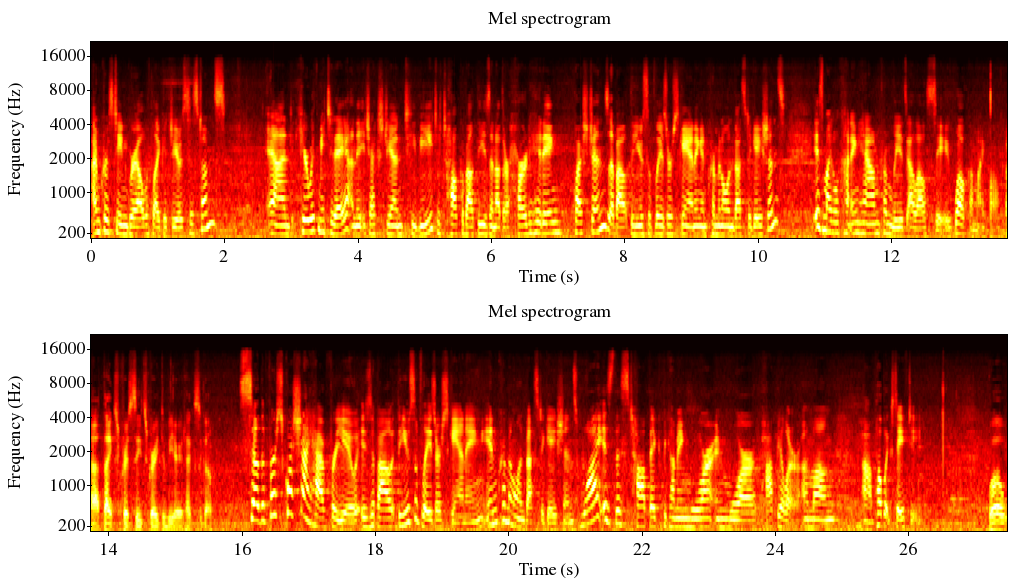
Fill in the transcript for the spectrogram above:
I'm Christine Grahl with Leica Geosystems. And here with me today on HXGN TV to talk about these and other hard-hitting questions about the use of laser scanning in criminal investigations is Michael Cunningham from Leads LLC. Welcome, Michael. Uh, thanks, Christy. It's great to be here at Hexagon. So the first question I have for you is about the use of laser scanning in criminal investigations. Why is this topic becoming more and more popular among uh, public safety? Well,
